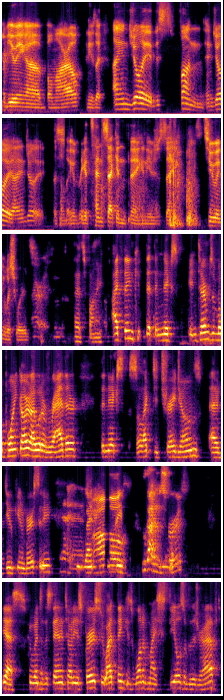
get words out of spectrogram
interviewing uh Bolmaro, and he was like, "I enjoy this fun, enjoy, I enjoy," or something. It was like a 10 second thing, and he was just saying two English words. All right. move on. That's funny. I think that the Knicks, in terms of a point guard, I would have rather the Knicks selected Tre Jones out of Duke University. Yeah, Who went, Oh, Who got him the Spurs? Yes, who went to the San Antonio Spurs, who I think is one of my steals of the draft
